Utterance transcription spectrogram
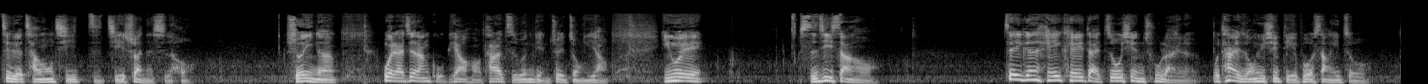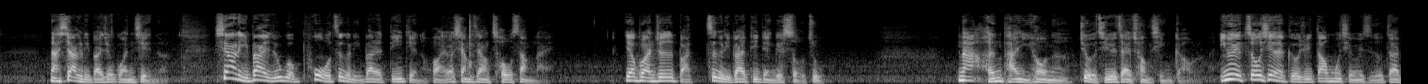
这个长龙期指结算的时候，所以呢，未来这张股票哈，它的止稳点最重要，因为实际上哦，这一根黑 K 带周线出来了，不太容易去跌破上一周。那下个礼拜就关键了，下礼拜如果破这个礼拜的低点的话，要像这样抽上来。要不然就是把这个礼拜的低点给守住，那横盘以后呢，就有机会再创新高了。因为周线的格局到目前为止都在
